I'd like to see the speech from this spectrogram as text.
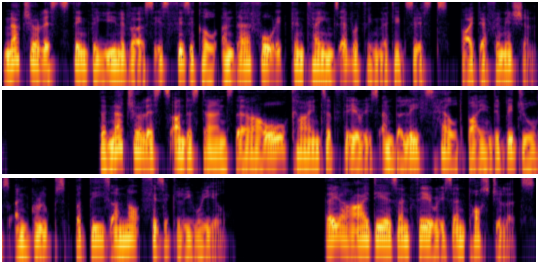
Naturalists think the universe is physical and therefore it contains everything that exists, by definition. The naturalists understand there are all kinds of theories and beliefs held by individuals and groups, but these are not physically real. They are ideas and theories and postulates.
